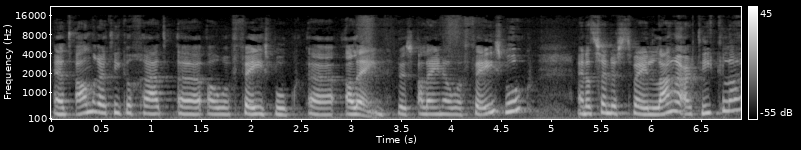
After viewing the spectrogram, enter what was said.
En het andere artikel gaat uh, over Facebook uh, alleen. Dus alleen over Facebook. En dat zijn dus twee lange artikelen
